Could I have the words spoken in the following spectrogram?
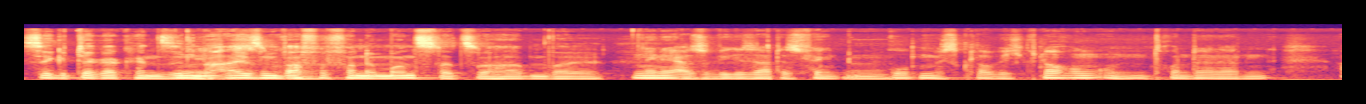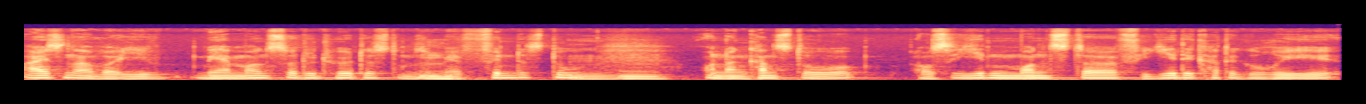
es ergibt ja gar keinen Sinn, Nee, eine Eisenwaffe von einem Monster zu haben, weil. Nee, nee, also wie gesagt, es fängt Mhm. oben ist, glaube ich, Knochen und drunter dann Eisen, aber je mehr Monster du tötest, umso Mhm. mehr findest du. Und dann kannst du aus jedem Monster für jede Kategorie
